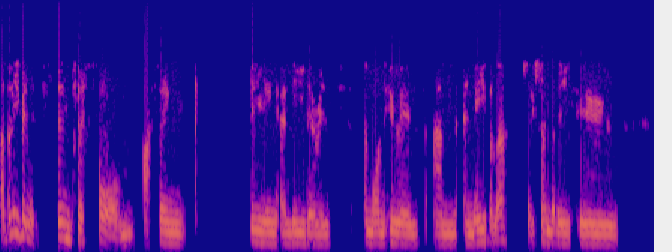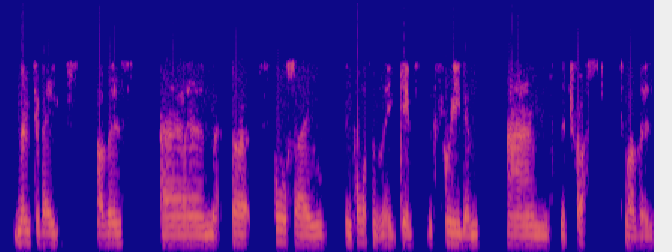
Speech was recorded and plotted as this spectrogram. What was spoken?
I believe in its simplest form, I think being a leader is someone who is an enabler, so somebody who motivates others, um, but also importantly gives the freedom and the trust to others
